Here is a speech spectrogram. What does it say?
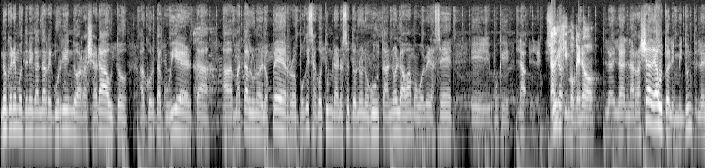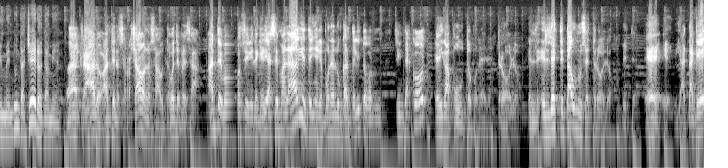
No queremos tener que andar recurriendo a rayar auto, a cortar cubierta, a matarle uno de los perros, porque esa costumbre a nosotros no nos gusta, no la vamos a volver a hacer, eh, porque la, Ya dijimos que no. la, la- la rayada de auto la inventó, un, la inventó un tachero también. Ah, claro, antes no se rayaban los autos, vos te pensás. Antes vos si le querías hacer mal a alguien, tenía que ponerle un cartelito con cinta scotch que diga puto, poner trolo. El, de- el de este Taunus es trolo, ¿viste? Eh, eh, y hasta que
